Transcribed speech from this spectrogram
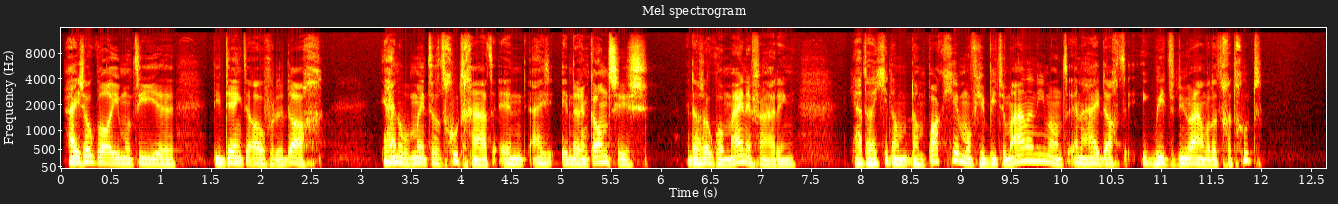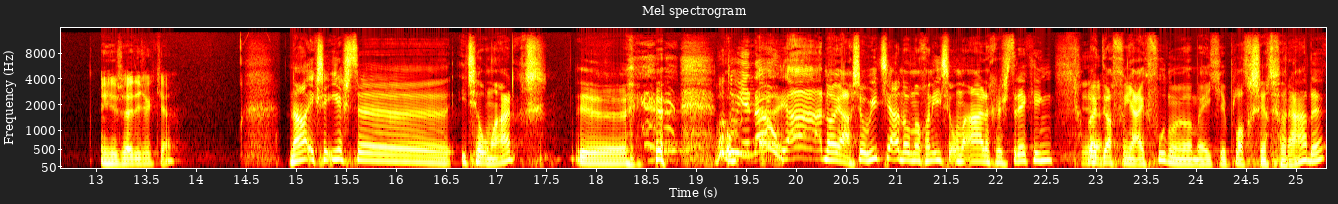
Hij is ook wel iemand die, eh, die denkt over de dag. Ja, en op het moment dat het goed gaat en, hij, en er een kans is, en dat is ook wel mijn ervaring, ja, dat je dan, dan pak je hem of je biedt hem aan aan iemand. En hij dacht, ik bied het nu aan, want het gaat goed. En je zei direct ja? Nou, ik zei eerst eh, iets heel onaardigs. Eh, Wat doe je nou? ja, nou ja, zoiets. Ja, en dan nog een iets onaardige strekking. Ja. Maar ik dacht van, ja, ik voelde me wel een beetje plat gezegd verraden.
